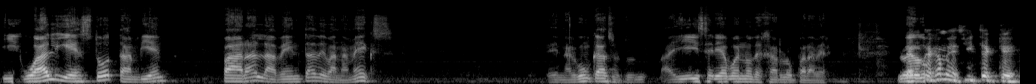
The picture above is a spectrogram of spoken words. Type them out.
igual y esto también para la venta de Banamex. En algún caso, ahí sería bueno dejarlo para ver. Pero déjame decirte que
